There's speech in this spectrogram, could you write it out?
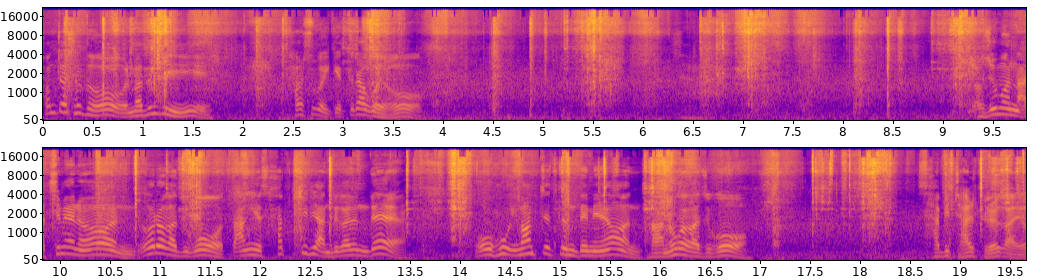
혼자서도 얼마든지 할 수가 있겠더라고요. 자, 요즘은 아침에는 얼어가지고 땅에 삽질이 안 들어가는데 오후 이맘때쯤 되면 다 녹아가지고 삽이 잘 들어가요.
